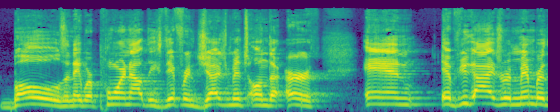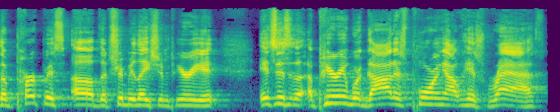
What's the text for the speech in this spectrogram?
bowls and they were pouring out these different judgments on the earth. And if you guys remember the purpose of the tribulation period, it's just a period where God is pouring out his wrath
